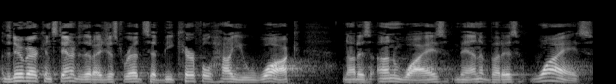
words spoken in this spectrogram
The New American Standard that I just read said, be careful how you walk, not as unwise men, but as wise.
